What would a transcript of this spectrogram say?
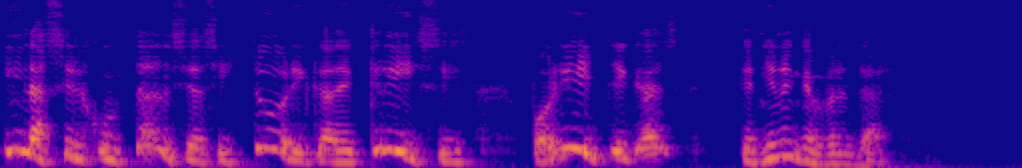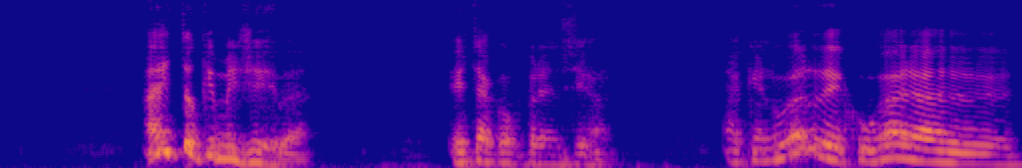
y las circunstancias históricas de crisis políticas que tienen que enfrentar. ¿A esto que me lleva esta comprensión? A que en lugar de jugar al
